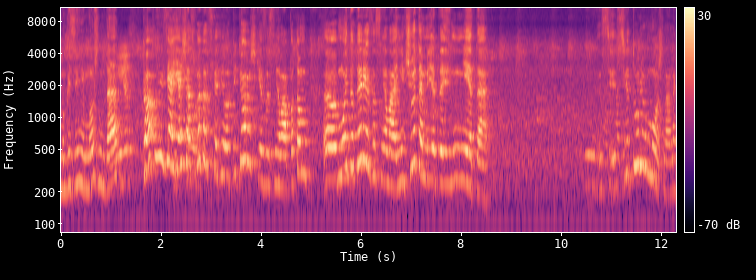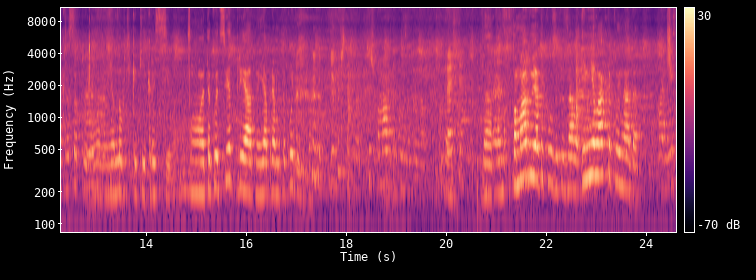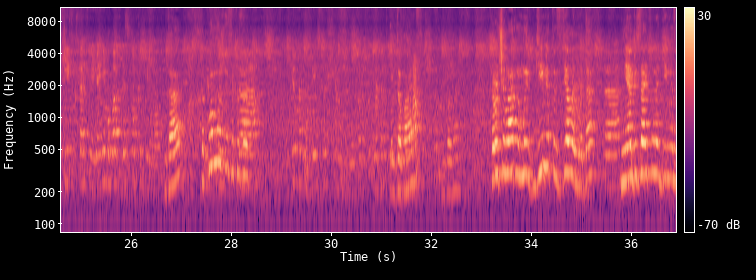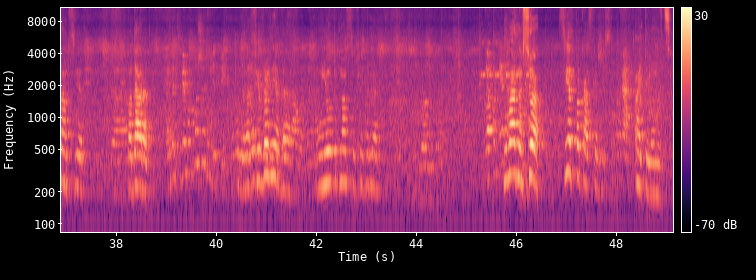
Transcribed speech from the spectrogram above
в магазине можно, да? Нет. Как нельзя? Я сейчас в этот сходила, в пятерочке засняла, потом э, мой дотерия засняла, ничего там это не это. Светулю можно, она красоту. Вон у нее ногти какие красивые. Ой, такой цвет приятный, я прям такой люблю. Любишь? Ты же помаду такую заказал. Здрасте. Да, пома- помаду я такую заказала. И мне лак такой надо. А, есть, есть, кстати. Я не могла тебе сколько пила. Да? Такой можно заказать? Да. Где-то по 300 с чем-то. Ну, давай. Давай. Короче, ладно, мы Диме-то сделали, да? Да, Не обязательно Диме нам цвет. да. Подарок. А это тебе попозже будет петь? Да, в феврале, да. У него 15 февраля. Ну ладно, все. Свет пока скажи. Пока. Ай, ты умница.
